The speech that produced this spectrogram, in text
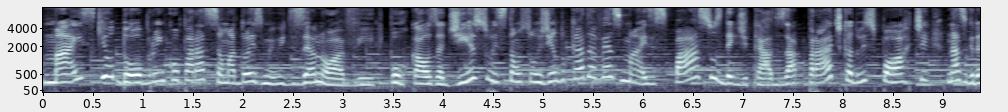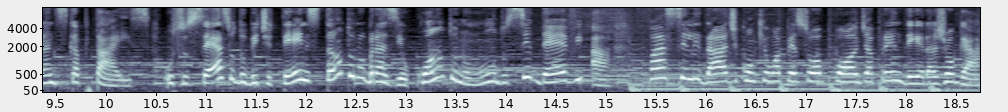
mais que o dobro em comparação a 2019. Por causa disso, estão surgindo cada vez mais espaços dedicados à prática do esporte nas grandes capitais. O sucesso do beach tênis, tanto no Brasil quanto no mundo, se deve a facilidade com que uma pessoa pode aprender a jogar.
